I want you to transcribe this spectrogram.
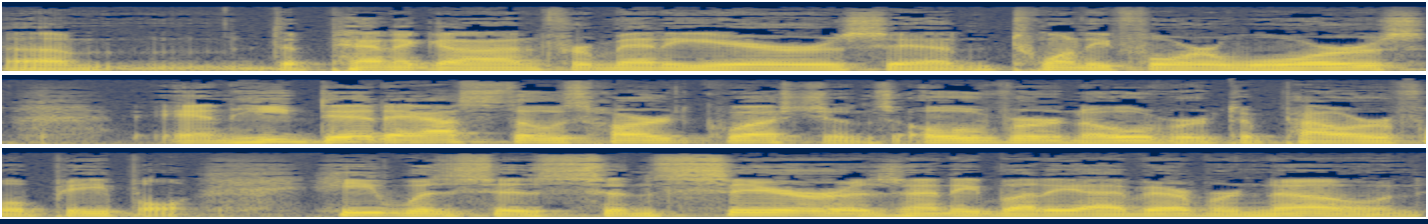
um, the Pentagon for many years and 24 wars And he did ask those hard questions over and over to powerful people. He was as sincere as anybody I've ever known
